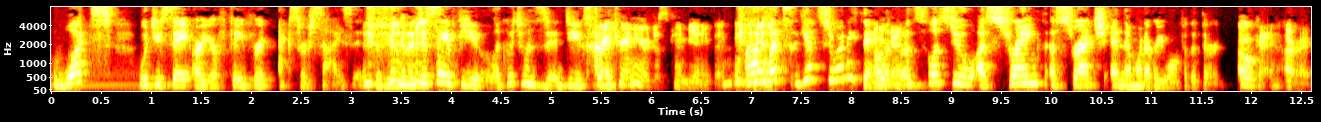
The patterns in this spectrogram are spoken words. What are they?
What would you say are your favorite exercises? If you're going to just say a few, like which ones do you kind Strength training or just can be anything? uh, let's let's do anything. Okay. Let's let's do a strength, a stretch, and then whatever you want for the third. okay, all right.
